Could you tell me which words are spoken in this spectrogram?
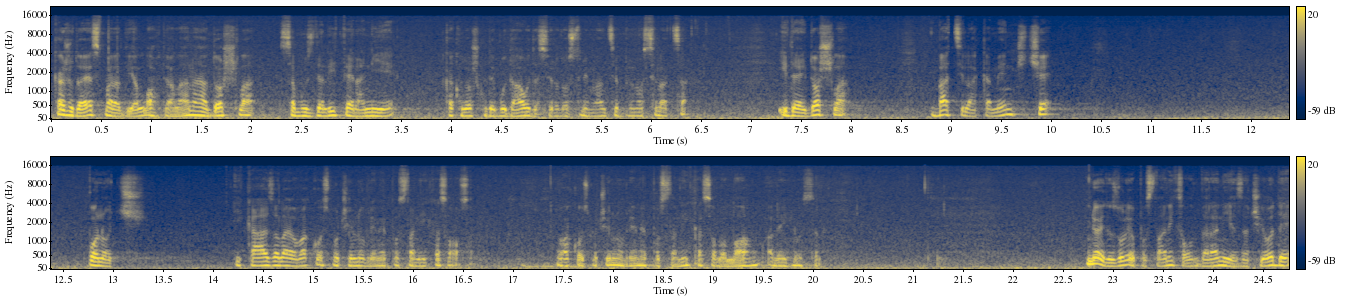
Kažu da Esma radijallahu ta'ala anha došla sa muzdelife ranije, kako došlo da je budao da se rodostanim lancem prenosilaca, i da je došla, bacila kamenčiće po noći. I kazala je ovako smo činili vrijeme poslanika sa osam. Ovako smo činili vrijeme poslanika, sallallahu alaihi wa sallam. Njoj je dozvolio poslanik, da ranije, znači, ode.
